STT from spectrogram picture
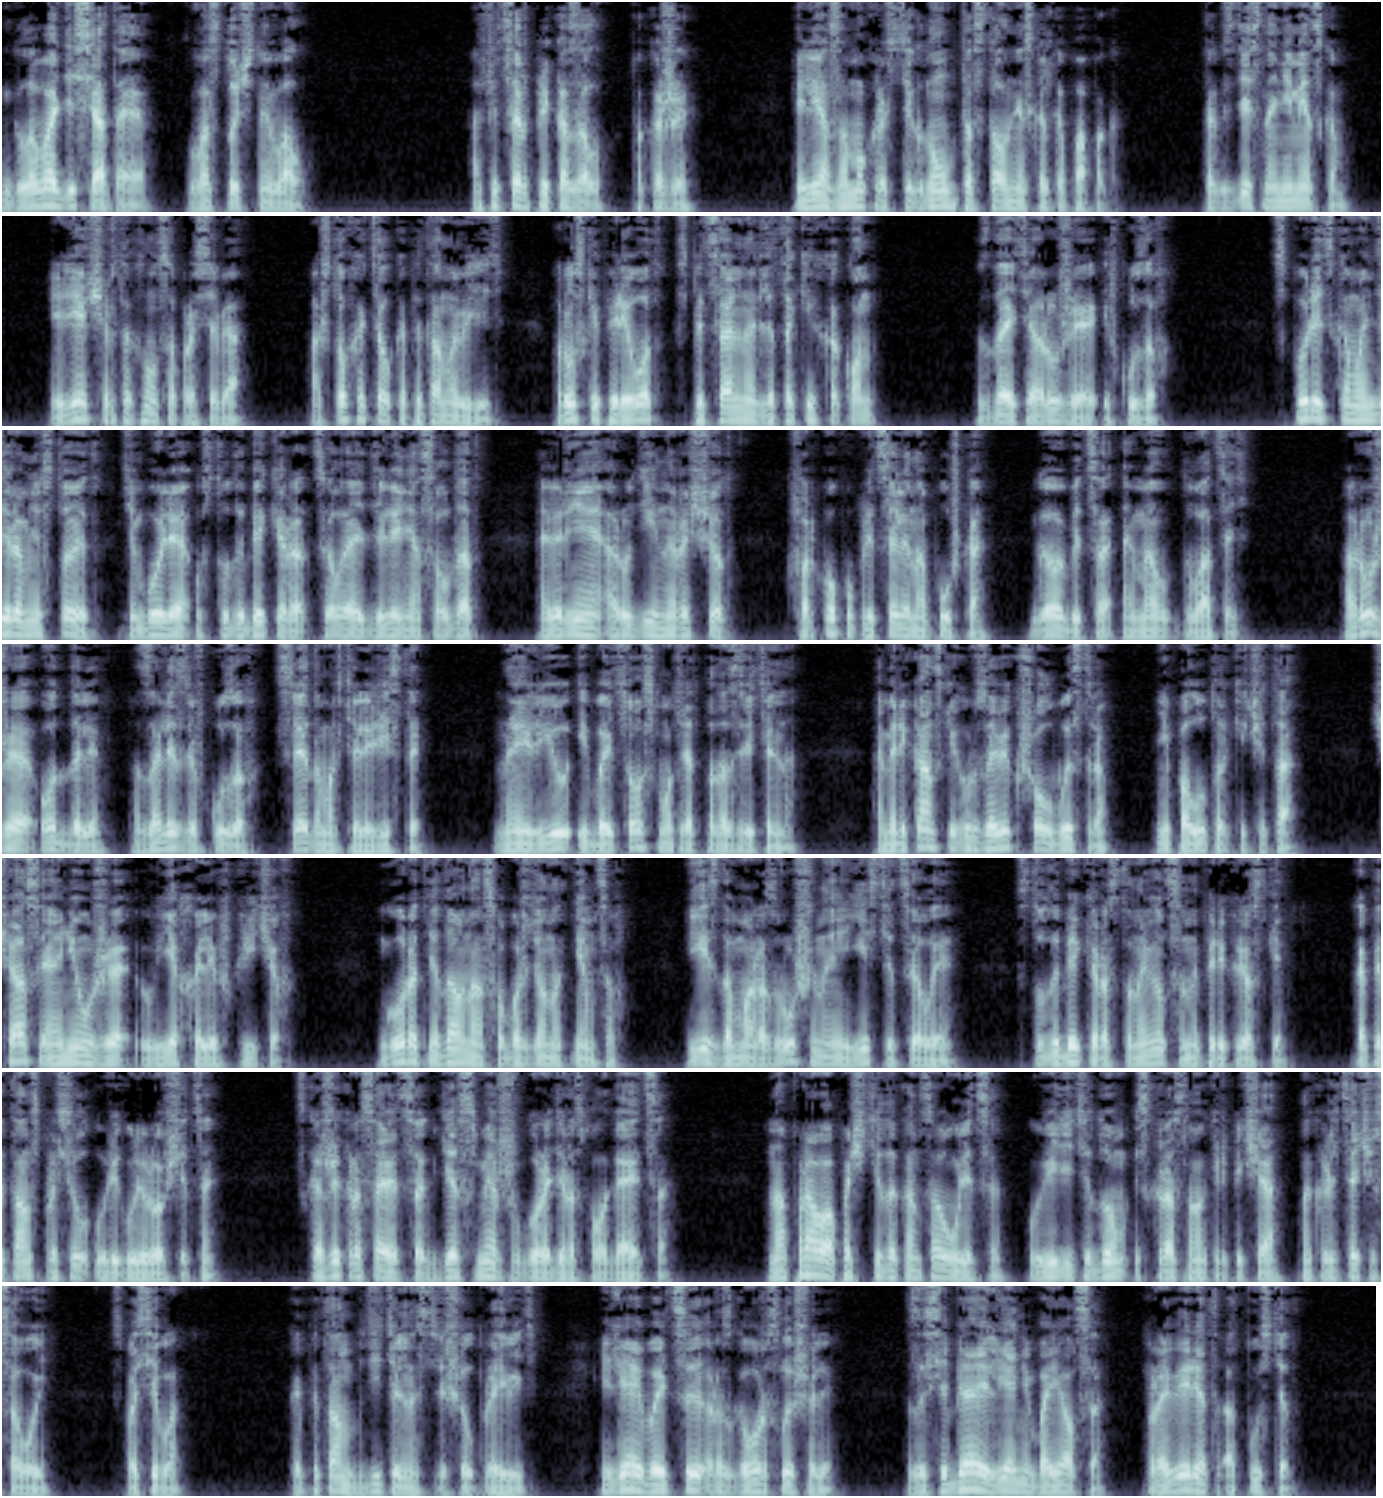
Глава 10. Восточный вал. Офицер приказал «покажи». Илья замок расстегнул, достал несколько папок. «Так здесь на немецком». Илья чертыхнулся про себя. А что хотел капитан увидеть? Русский перевод, специально для таких, как он? Сдайте оружие и в кузов. Спорить с командиром не стоит, тем более у Студебекера целое отделение солдат, а вернее орудийный расчет. К фаркопу прицелена пушка, гаубица МЛ-20. Оружие отдали, залезли в кузов, следом артиллеристы. На Илью и бойцов смотрят подозрительно. Американский грузовик шел быстро, не полуторки чита. Час, и они уже въехали в Кричев. Город недавно освобожден от немцев. Есть дома разрушенные, есть и целые. Студебекер остановился на перекрестке. Капитан спросил у регулировщицы. «Скажи, красавица, где СМЕРШ в городе располагается?» «Направо, почти до конца улицы. Увидите дом из красного кирпича, на крыльце часовой». «Спасибо». Капитан бдительность решил проявить. Илья и бойцы разговор слышали. За себя Илья не боялся. Проверят, отпустят.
